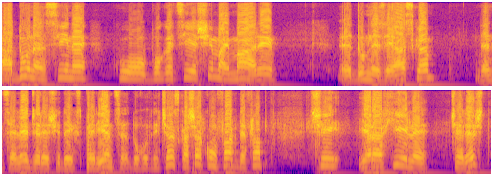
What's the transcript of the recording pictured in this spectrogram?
adună în sine cu o bogăție și mai mare dumnezeiască, de înțelegere și de experiență duhovnicească, așa cum fac de fapt și ierarhiile cerești,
